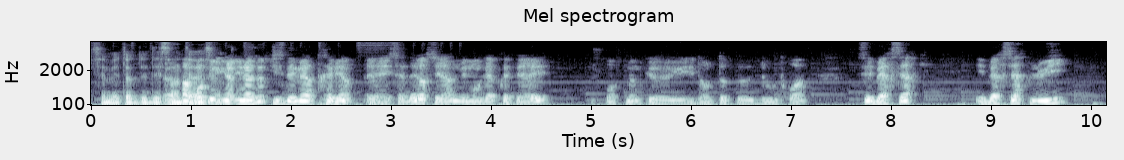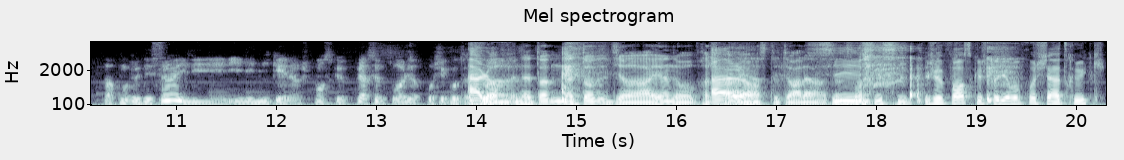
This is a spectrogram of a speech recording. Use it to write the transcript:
Ces méthodes de dessin Euh, par contre, il y, intéressantes. en- il y en a d'autres qui se démerdent très bien. Et ça, d'ailleurs, c'est un de mes mangas préférés. Je pense même qu'il est dans le top euh, 2 ou 3. C'est Berserk. Et Berserk, lui, par contre, le dessin, il est, il est nickel. hein. Je pense que personne pourra lui reprocher quoi que ce Alors, soit. Nathan, Nathan ne dira rien, ne reprochera Alors, rien à cet auteur-là. hein, Si, si, si. Je pense que je peux lui reprocher un truc.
